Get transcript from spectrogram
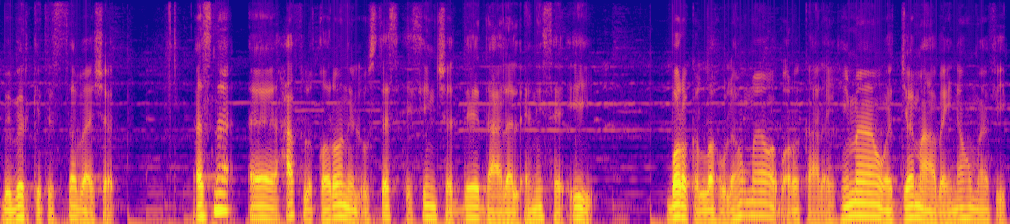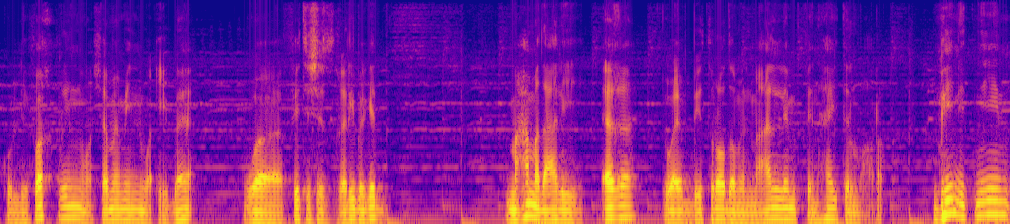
ببركة السبع شاب أثناء آه، حفل قران الأستاذ حسين شداد على الأنسة إيه بارك الله لهما وبارك عليهما وجمع بينهما في كل فخر وشمم وإباء و fetishes غريبة جدا. محمد علي أغا واقف بيتراضى من معلم في نهاية المعركة. بين اتنين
